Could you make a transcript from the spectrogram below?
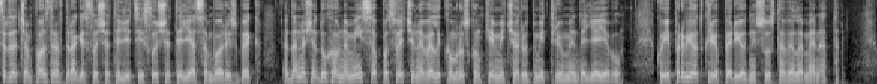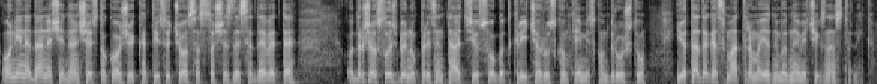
Srdačan pozdrav, drage slušateljice i slušatelji, ja sam Boris Bek, a današnja duhovna misao posvećena je velikom ruskom kemičaru Dmitriju Mendeljejevu, koji je prvi otkrio periodni sustav elemenata. On je na današnji dan 6. ožujka 1869. održao službenu prezentaciju svog otkrića Ruskom kemijskom društvu i od tada ga smatramo jednim od najvećih znanstvenika.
